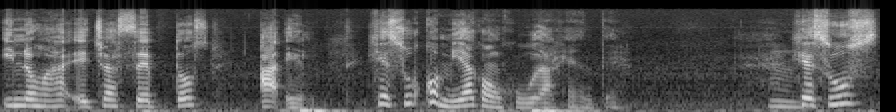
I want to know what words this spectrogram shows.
y nos ha hecho aceptos a Él. Jesús comía con Judas, gente. Mm. Jesús,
